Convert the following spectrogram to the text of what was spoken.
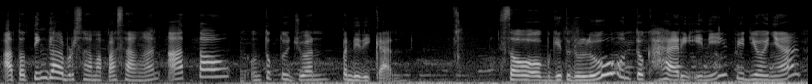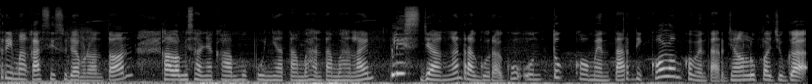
atau tinggal bersama pasangan atau untuk tujuan pendidikan. So, begitu dulu untuk hari ini videonya. Terima kasih sudah menonton. Kalau misalnya kamu punya tambahan-tambahan lain, please jangan ragu-ragu untuk komentar di kolom komentar. Jangan lupa juga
